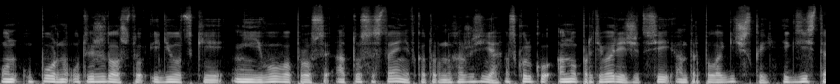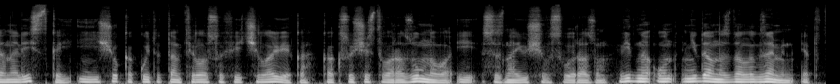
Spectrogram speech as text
Он упорно утверждал, что идиотские не его вопросы, а то состояние, в котором нахожусь я, поскольку оно противоречит всей антропологической, экзистенциалистской и еще какой-то там философии человека, как существа разумного и сознающего свой разум. Видно, он недавно сдал экзамен этот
